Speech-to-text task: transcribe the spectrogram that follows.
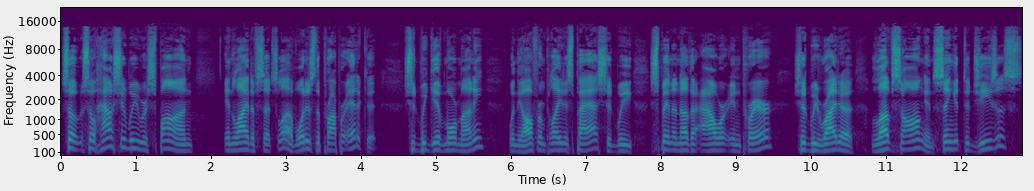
So, so how should we respond in light of such love? What is the proper etiquette? Should we give more money when the offering plate is passed? Should we spend another hour in prayer? Should we write a love song and sing it to Jesus?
